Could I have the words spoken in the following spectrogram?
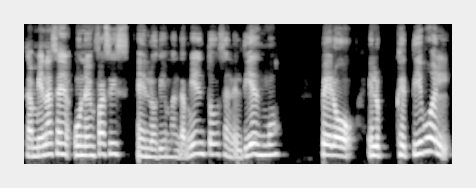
También hace un énfasis en los diez mandamientos, en el diezmo, pero el objetivo el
